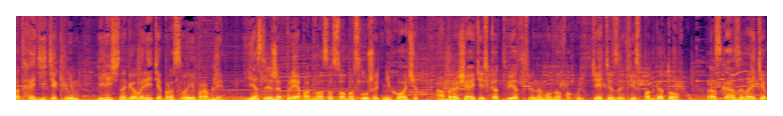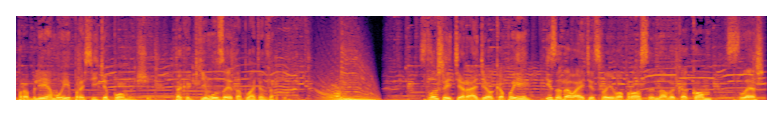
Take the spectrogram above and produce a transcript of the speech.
Подходите к ним и лично говорите про свои проблемы. Если же препод вас особо слушать не хочет, обращайтесь к ответственному на факультете за физподготовку. Рассказывайте проблему и просите помощи, так как ему за это платят зарплату. Слушайте радио КПИ и задавайте свои вопросы на vk.com slash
